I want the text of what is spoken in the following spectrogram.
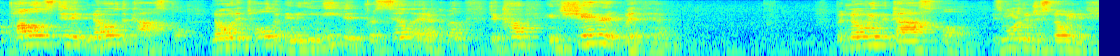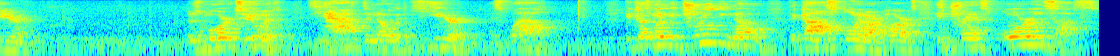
Apollos didn't know the gospel. No one had told him, and he needed Priscilla and Aquila to come and share it with him. But knowing the gospel is more than just knowing it here. There's more to it. You have to know it here as well. Because when we truly know the gospel in our hearts, it transforms us.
